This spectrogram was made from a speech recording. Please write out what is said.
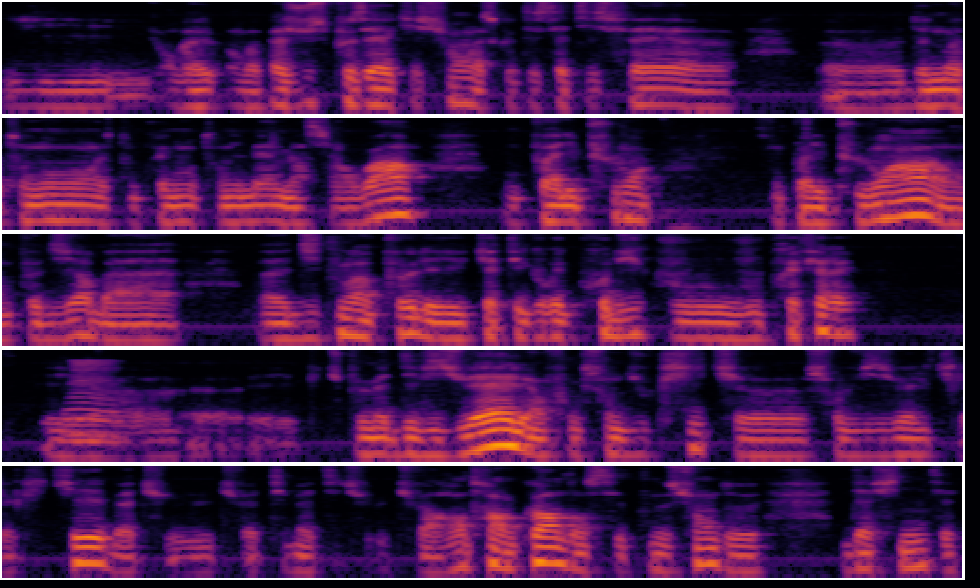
on ne va, pas juste poser la question est-ce que tu es satisfait euh, euh, Donne-moi ton nom, ton prénom, ton email, merci, au revoir. On peut aller plus loin. on peut aller plus loin, on peut dire, bah, dites-nous un peu les catégories de produits que vous, vous préférez. Et, mm. puis tu peux mettre des visuels et en fonction du clic sur le visuel qu'il a cliqué, bah, tu, tu, vas tu, tu, vas rentrer encore dans cette notion d'affinité.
